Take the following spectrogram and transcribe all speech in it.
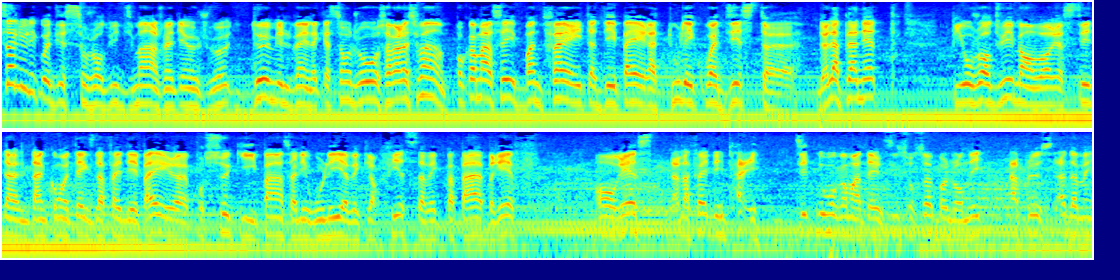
Salut les quadistes, aujourd'hui dimanche 21 juin 2020. La question du jour sera la suivante. Pour commencer, bonne fête des pères à tous les quadistes euh, de la planète. Puis aujourd'hui, ben, on va rester dans, le contexte de la fête des pères. Euh, pour ceux qui pensent aller rouler avec leur fils, avec papa, bref, on reste dans la fête des pères. Dites-nous vos commentaires ici sur ça. Bonne journée, à plus, à demain.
